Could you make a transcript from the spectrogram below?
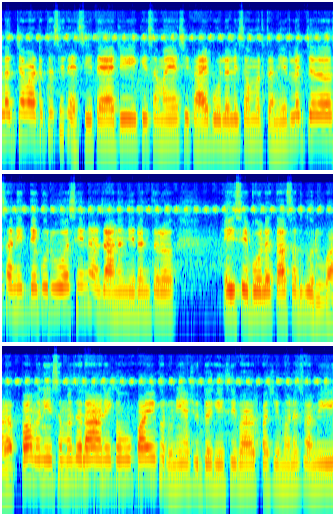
लज्जा वाटत असे. त्याची तयाची एके समयाशी काय बोलले समर्थ. निर्लज्ज सानिध्य गुरु असे ना. जाण निरंतर ऐसे बोलत असत गुरु. बाळप्पा म्हणे समजला अनेक उपाय करून या शुद्ध घेसे बाळप्पाचे मन स्वामी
